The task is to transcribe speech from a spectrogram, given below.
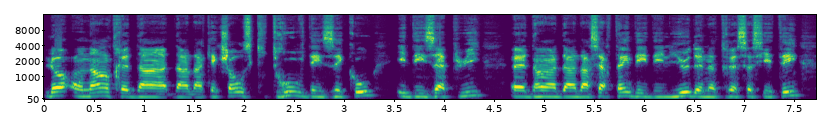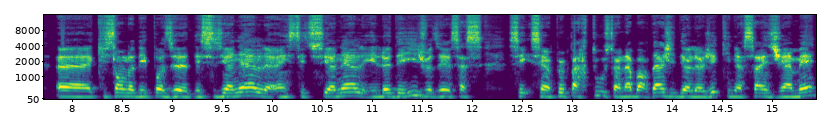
là, on entre dans, dans, dans quelque chose qui trouve des échos et des appuis euh, dans, dans, dans, certains des, des, lieux de notre société euh, qui sont dans des postes décisionnels, institutionnels. Et l'EDI, je veux dire, ça, c'est, un peu partout. C'est un abordage idéologique qui ne cesse jamais.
